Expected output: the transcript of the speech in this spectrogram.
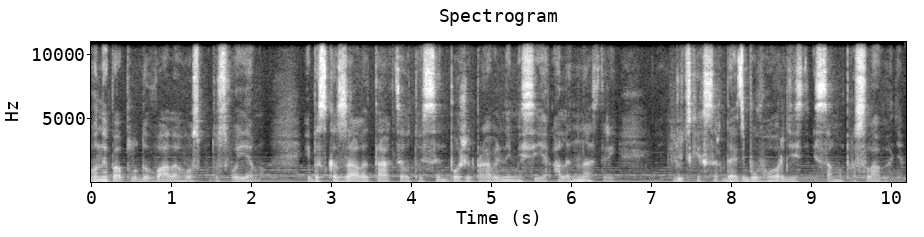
вони б аплодували Господу своєму і би сказали, так, це той Син Божий, правильний Месія, але настрій людських сердець був гордість і самопрославлення.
